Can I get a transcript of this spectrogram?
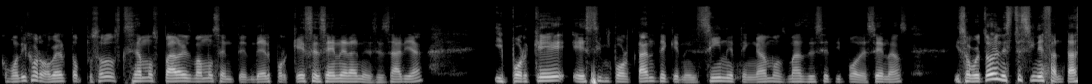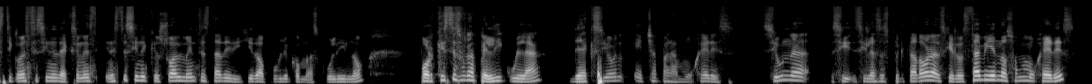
como dijo Roberto, pues solo los que seamos padres vamos a entender por qué esa escena era necesaria y por qué es importante que en el cine tengamos más de ese tipo de escenas. Y sobre todo en este cine fantástico, en este cine de acciones, en este cine que usualmente está dirigido a público masculino, porque esta es una película de acción hecha para mujeres. Si, una, si, si las espectadoras que lo están viendo son mujeres,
